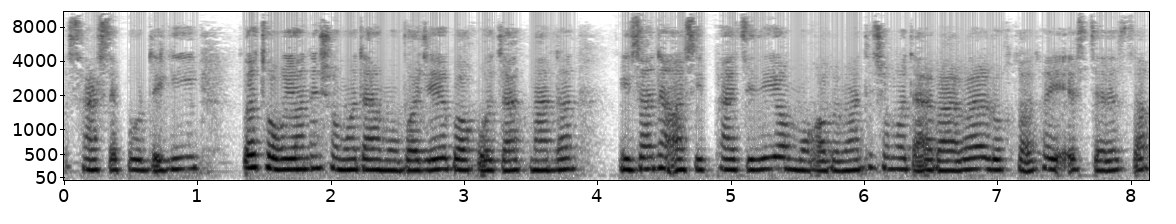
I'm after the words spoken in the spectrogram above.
سرسپردگی یا طغیان شما در مواجهه با قدرتمندان میزان آسیبپذیری یا مقاومت شما در برابر رخدادهای استرس‌زا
